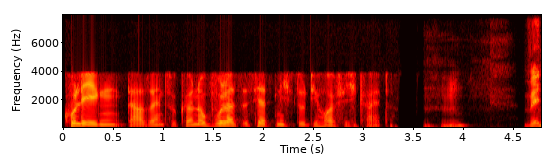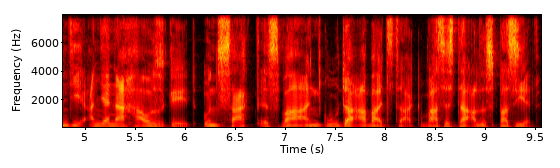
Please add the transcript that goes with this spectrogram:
Kollegen da sein zu können, obwohl das ist jetzt nicht so die Häufigkeit. Mhm. Wenn die Anja nach Hause geht und sagt, es war ein guter Arbeitstag, was ist da alles passiert?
